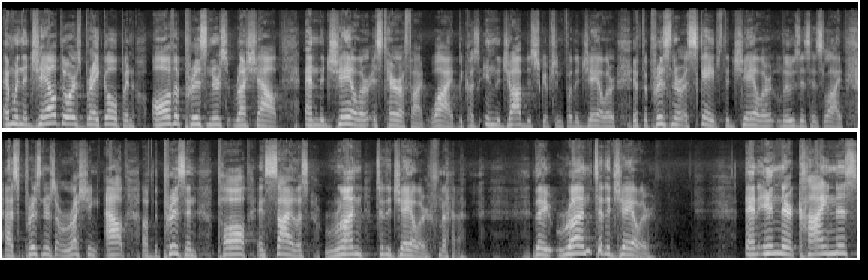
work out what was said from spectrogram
And when the jail doors break open, all the prisoners rush out, and the jailer is terrified. Why? Because in the job description for the jailer, if the prisoner escapes, the jailer loses his life. As prisoners are rushing out of the prison, Paul and Silas run to the jailer. they run to the jailer. And in their kindness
